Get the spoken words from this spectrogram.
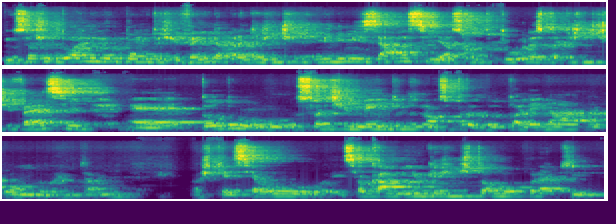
nos ajudou ali no ponto de venda para que a gente minimizasse as rupturas, para que a gente tivesse é, todo o sortimento do nosso produto ali na, na gôndola. Então, acho que esse é, o, esse é o caminho que a gente tomou por aqui.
